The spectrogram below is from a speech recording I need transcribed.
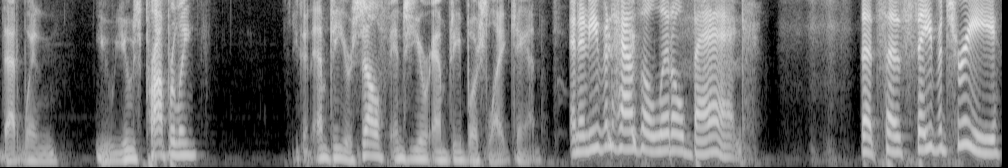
that, when you use properly, you can empty yourself into your empty Busch Light can. And it even has a little bag that says save a tree,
